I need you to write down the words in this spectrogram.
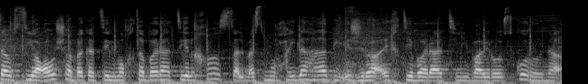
توسيع شبكة المختبرات الخاصة المسموح لها بإجراء اختبارات فيروس كورونا.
